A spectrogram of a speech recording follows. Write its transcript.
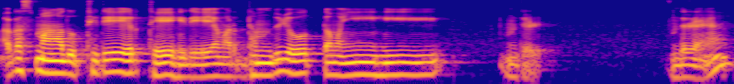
ಅಕಸ್ಮಾದುತ್ಥಿತೇ ಅರ್ಥೇ ಹಿ ದೇಯಮರ್ಧಂ ದ್ವಿಜೋತ್ತಮೈ ಅಂತೇಳಿ. ಅಂದರೆ,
